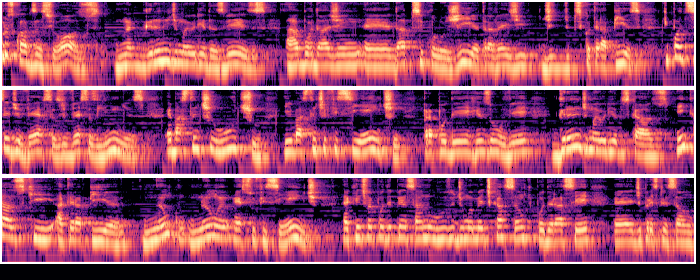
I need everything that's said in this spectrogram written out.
Para os quadros ansiosos, na grande maioria das vezes, a abordagem é, da psicologia através de, de, de, psicoterapias, que pode ser diversas, diversas linhas, é bastante útil e bastante eficiente para poder resolver grande maioria dos casos. Em casos que a terapia não, não é suficiente, é que a gente vai poder pensar no uso de uma medicação que poderá ser é, de prescrição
